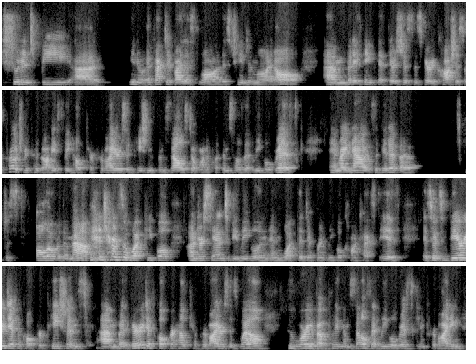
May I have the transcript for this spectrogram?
shouldn't be uh, you know, affected by this law, this change in law at all. Um, but I think that there's just this very cautious approach because obviously healthcare providers and patients themselves don't want to put themselves at legal risk. And right now it's a bit of a just all over the map in terms of what people understand to be legal and, and what the different legal context is. And so it's very difficult for patients, um, but very difficult for healthcare providers as well, who worry about putting themselves at legal risk in providing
